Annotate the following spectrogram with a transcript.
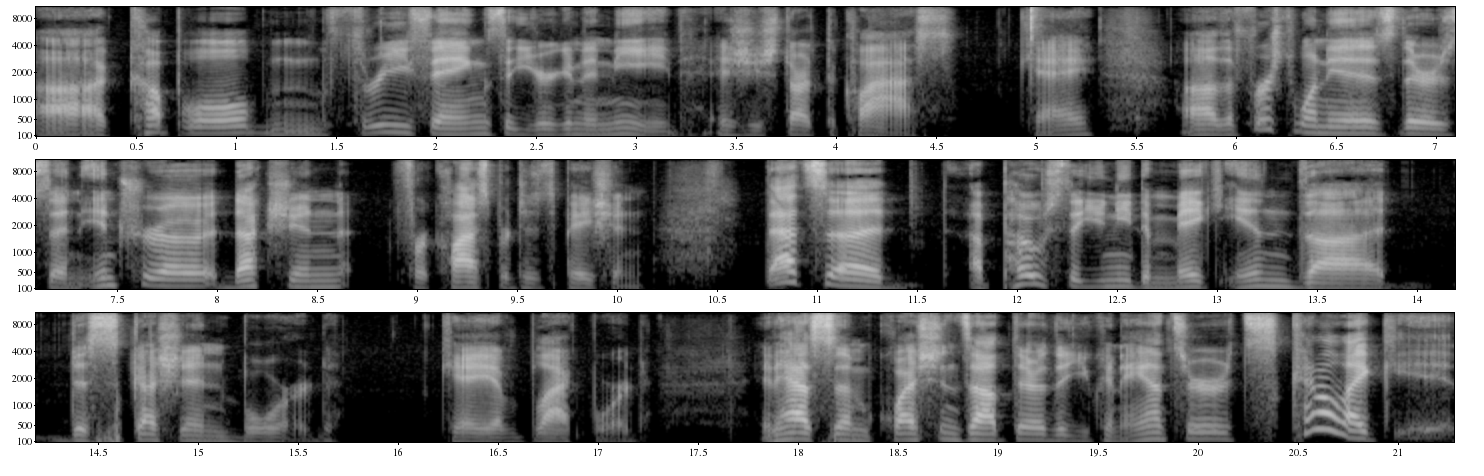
uh, couple, mm, three things that you're going to need as you start the class. Okay, uh, the first one is there's an introduction for class participation. That's a, a post that you need to make in the discussion board, okay, of Blackboard. It has some questions out there that you can answer. It's kind of like eh,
